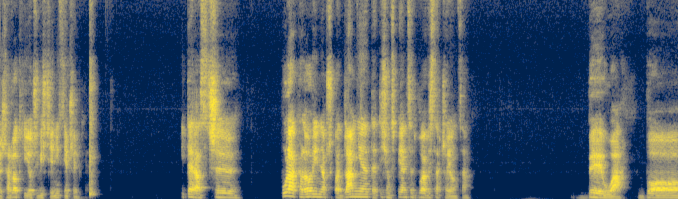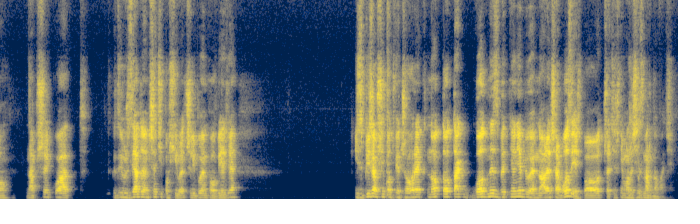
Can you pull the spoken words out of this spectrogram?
y, szarlotki oczywiście nic nie przebije. I teraz, czy pula kalorii na przykład dla mnie, te 1500 była wystarczająca? Była, bo na przykład, gdy już zjadłem trzeci posiłek, czyli byłem po obiedzie i zbliżał się podwieczorek, no to tak głodny zbytnio nie byłem, no ale trzeba było zjeść, bo przecież nie może się zmarnować.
